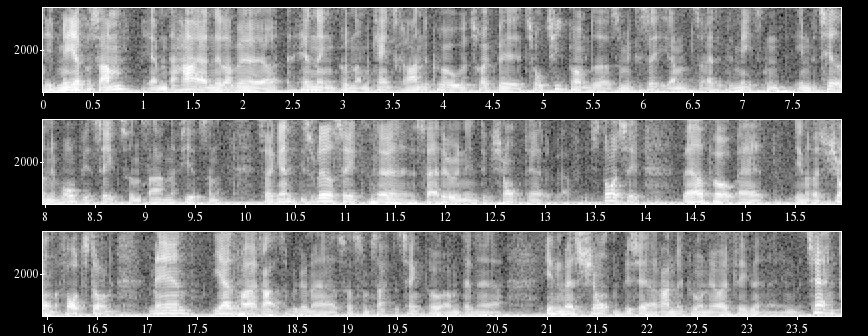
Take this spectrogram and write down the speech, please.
Lidt mere på samme, jamen der har jeg netop øh, hældningen på den amerikanske rentekurve udtryk ved 2-10-punktet, og som I kan se, jamen, så er det det mest inverterede niveau, vi har set siden starten af 80'erne. Så igen, isoleret set, øh, så er det jo en indikation, det er det i hvert fald historisk set, været på, at en recession er forestående, men i alt højere grad, så begynder jeg altså som sagt at tænke på, om den her invasion, vi ser af rentekurven i øjeblikket, en invertering,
